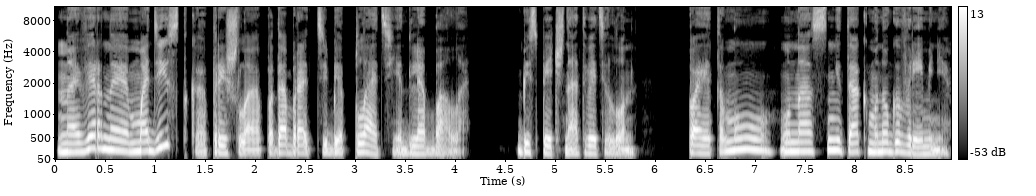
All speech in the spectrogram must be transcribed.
«Наверное, модистка пришла подобрать тебе платье для бала», — беспечно ответил он. «Поэтому у нас не так много времени.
